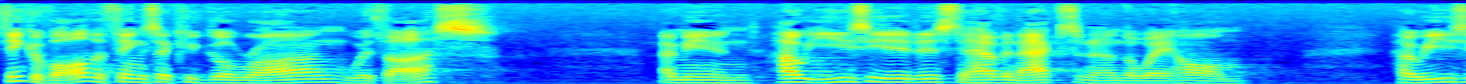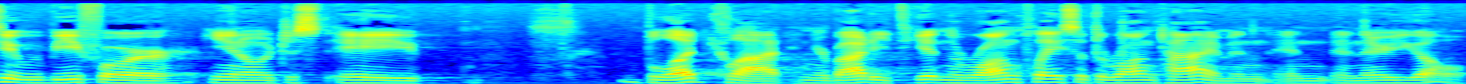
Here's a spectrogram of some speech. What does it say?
Think of all the things that could go wrong with us. I mean, how easy it is to have an accident on the way home. How easy it would be for, you know, just a blood clot in your body to get in the wrong place at the wrong time, and, and, and there you go.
